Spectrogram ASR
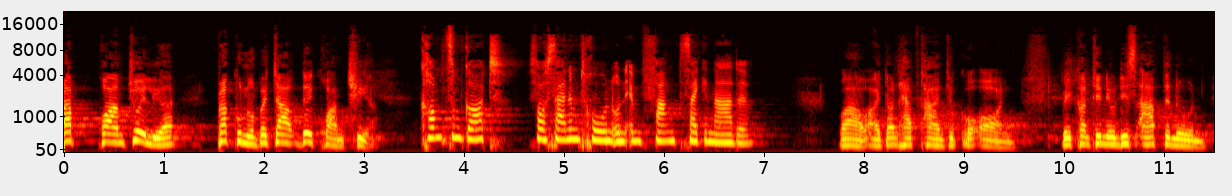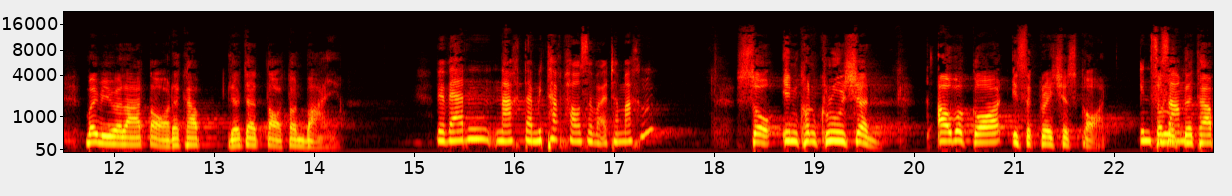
รับความช่วยเหลือ พระคุณของพระเจ้าด้วยความเชื่อ Kommt zum Gott vor seinem Thron und empfangt seine Gnade. Wow I don't have time to go on we continue this afternoon ไม่มีเวลาต่อนะครับ เดี๋ยวจะต่อตอนบ่าย Wir werden nach der Mittagpause weitermachen. so in conclusion our God is a gracious God In สรุป zusammen- นะครับ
